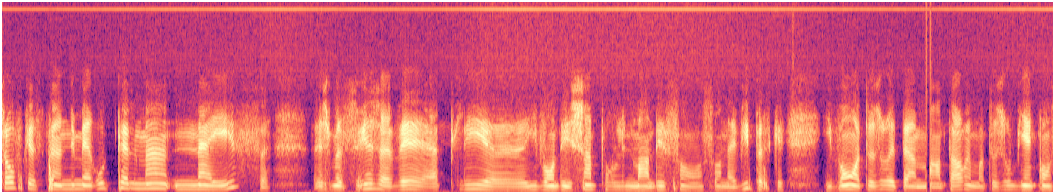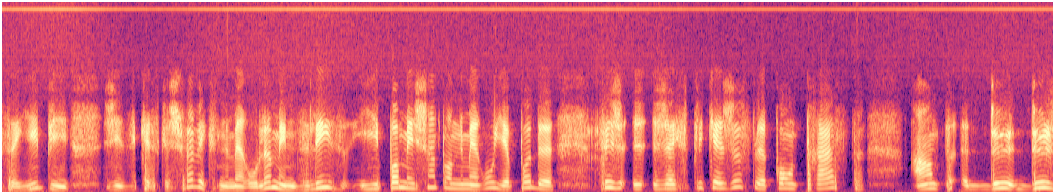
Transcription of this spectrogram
Sauf que c'était un numéro tellement naïf. Je me souviens, j'avais appelé euh, Yvon Deschamps pour lui demander son, son avis parce que Yvon a toujours été un mentor, il m'a toujours bien conseillé. Puis j'ai dit qu'est-ce que je fais avec ce numéro-là, mais il me dit Lise, il est pas méchant ton numéro, il n'y a pas de. Tu sais, je- j'expliquais juste le contraste entre deux, deux,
